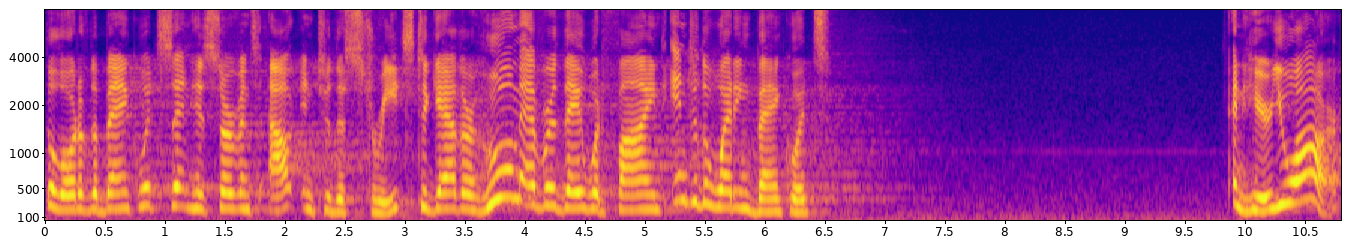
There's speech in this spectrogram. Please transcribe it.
the Lord of the banquet sent his servants out into the streets to gather whomever they would find into the wedding banquet And here you are.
